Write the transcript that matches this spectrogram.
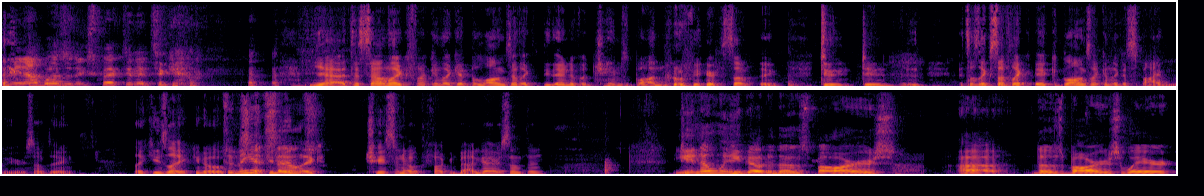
I mean, I wasn't expecting it to go. yeah, to sound like fucking like it belongs at like the end of a James Bond movie or something. Dude, dude, it sounds like stuff like it belongs like in like a spy movie or something. Like he's like you know to me sneaking sounds... in like chasing out the fucking bad guy or something. You know when you go to those bars uh, those bars where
